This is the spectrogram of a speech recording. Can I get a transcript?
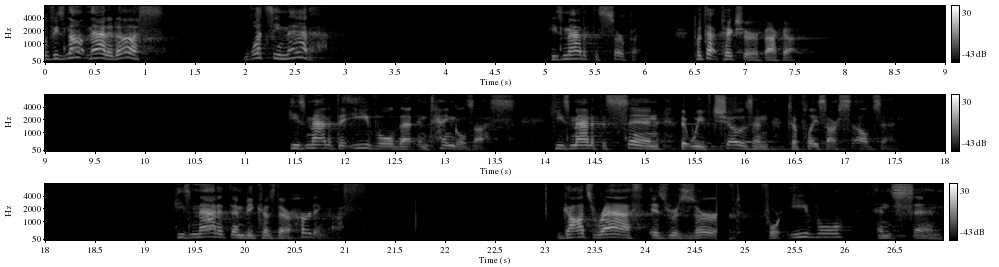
So if he's not mad at us, what's he mad at? He's mad at the serpent. Put that picture back up. He's mad at the evil that entangles us. He's mad at the sin that we've chosen to place ourselves in. He's mad at them because they're hurting us. God's wrath is reserved for evil and sin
